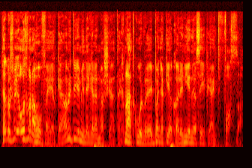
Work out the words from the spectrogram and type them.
Tehát most ott van a hófehérke, amit ugye mindenkinek meséltek. Na hát kurva, egy banya ki akarja nyírni a szép jányt, fassa.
